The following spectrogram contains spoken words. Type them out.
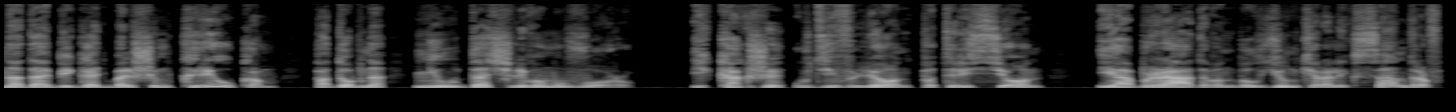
надо обегать большим крюком, подобно неудачливому вору. И как же удивлен, потрясен и обрадован был юнкер Александров,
